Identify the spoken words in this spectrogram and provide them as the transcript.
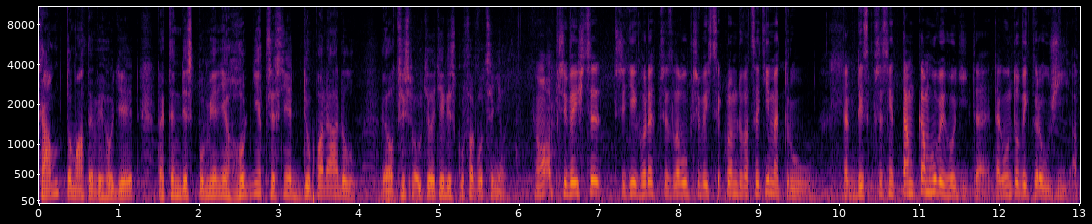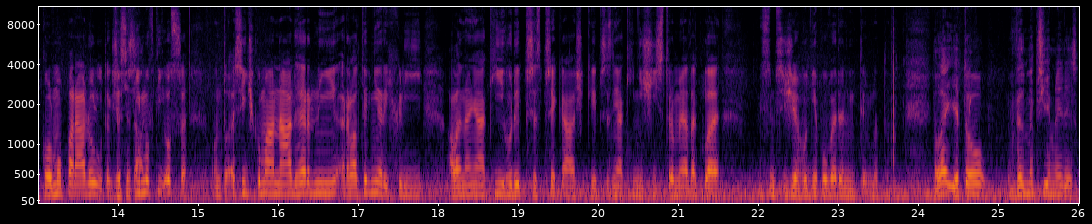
kam to máte vyhodit, tak ten disk poměrně hodně přesně dopadá dolů. Jo, což jsme u těch disků fakt ocenili. No a při vejšce, při těch hodech přes hlavu, při vejšce kolem 20 metrů, tak disk přesně tam, kam ho vyhodíte, tak on to vykrouží a kolmo padá dolů, takže přesně přímo tak. v té ose. On to esíčko má nádherný, relativně rychlý, ale na nějaký hody přes překážky, přes nějaký nižší stromy a takhle, myslím si, že je hodně povedený tyhle. Ale je to velmi příjemný disk.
